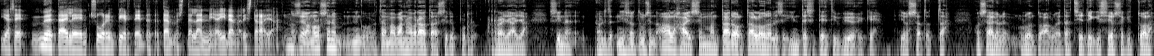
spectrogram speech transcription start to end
Ja se myötäilee suurin piirtein tätä tämmöistä lännen ja idän välistä rajaa. No se on ollut sellainen, niin kuin, tämä vanha rautaisirpun raja ja siinä oli niin sanottu alhaisemman taloudellisen intensiteetin vyöhyke, jossa tota, on säilynyt luontoalueita. Tietenkin se jossakin tuolla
